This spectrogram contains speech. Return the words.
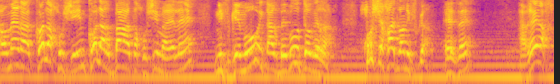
אומר, כל החושים, כל ארבעת החושים האלה נפגמו, התערבבו טוב ורע. חוש אחד לא נפגם. איזה? הריח.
